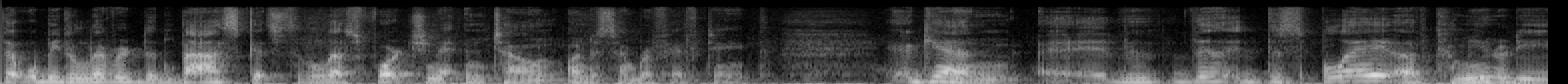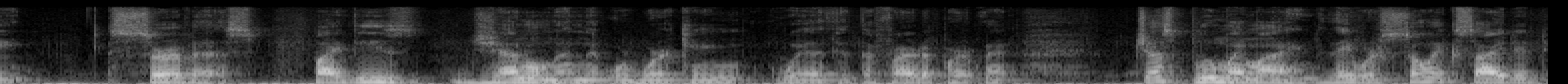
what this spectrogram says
that will be delivered in baskets to the less fortunate in town on December 15th. Again, the display of community service by these gentlemen that we're working with at the fire department just blew my mind. They were so excited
